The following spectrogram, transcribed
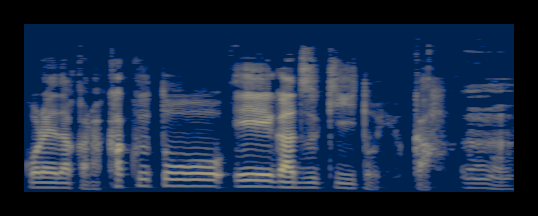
これだから格闘映画好きというか、うん。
